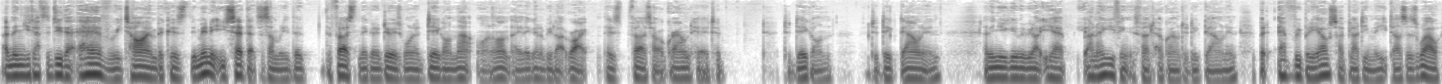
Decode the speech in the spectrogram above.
And then you'd have to do that every time because the minute you said that to somebody, the the first thing they're going to do is want to dig on that one, aren't they? They're going to be like, "Right, there's fertile ground here to to dig on, to dig down in." And then you're going to be like, yeah, I know you think there's fertile ground to dig down in, but everybody else I bloody meet does as well.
